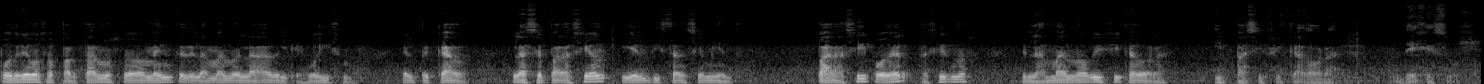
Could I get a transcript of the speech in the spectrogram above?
Podremos apartarnos nuevamente de la mano helada del egoísmo, el pecado, la separación y el distanciamiento para así poder asirnos de la mano vivificadora y pacificadora de Jesús.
